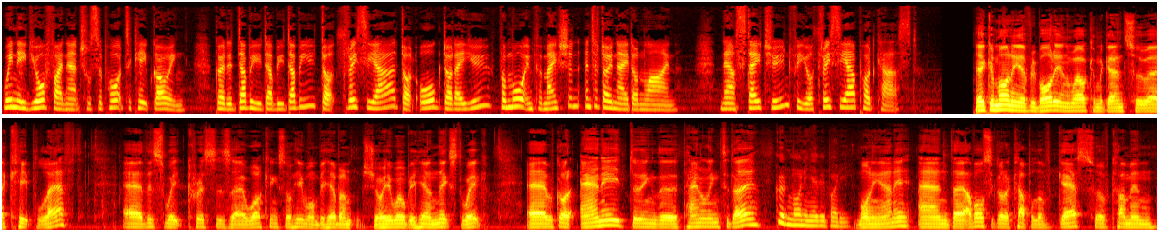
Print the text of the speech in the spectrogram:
We need your financial support to keep going. Go to www.3cr.org.au for more information and to donate online. Now stay tuned for your 3CR podcast. Yeah, good morning, everybody, and welcome again to uh, Keep Left. Uh, this week, Chris is uh, working, so he won't be here, but I'm sure he will be here next week. Uh, we've got Annie doing the panelling today. Good morning, everybody. Morning, Annie. And uh, I've also got a couple of guests who have come in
